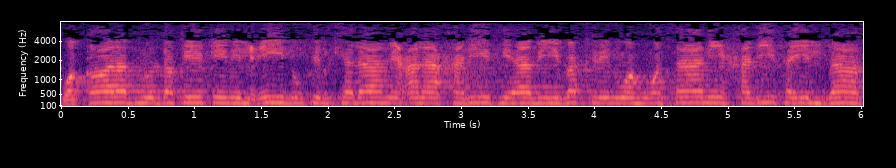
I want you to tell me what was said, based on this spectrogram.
وقال ابن دقيق العيد في الكلام على حديث أبي بكر وهو ثاني حديثي الباب.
